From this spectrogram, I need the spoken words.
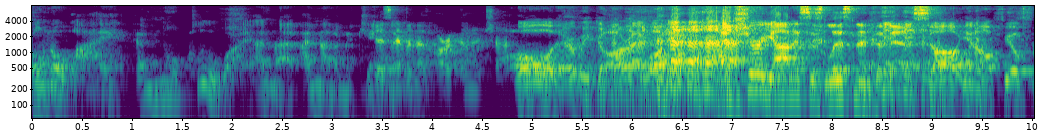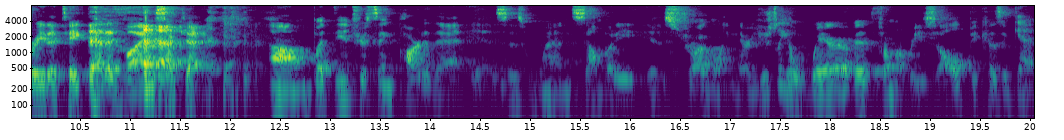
don't know why. Have no clue why. I'm not. I'm not a mechanic. He doesn't have enough arc on his shot. Oh, there we go. All right. Well, hey, I'm sure Giannis is listening to this, so you know, feel free to take that advice. Okay. Um, but the interesting part of that is, is when somebody is struggling, they're usually aware of it from a result because, again,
